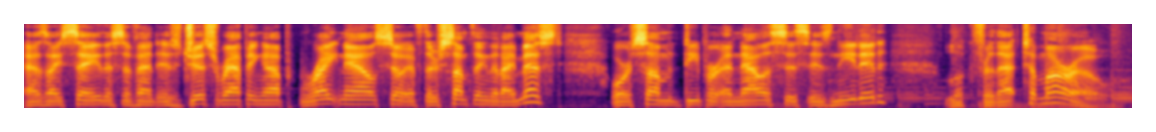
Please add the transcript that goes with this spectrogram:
As I say, this event is just wrapping up right now, so if there's something that I missed or some deeper analysis is needed, look for that tomorrow.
